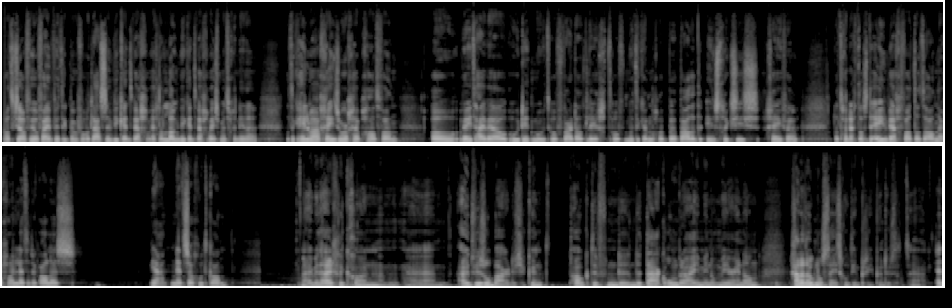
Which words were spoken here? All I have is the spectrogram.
Wat ik zelf heel fijn vind, ik ben bijvoorbeeld laatst een weekend weg geweest, een lang weekend weg geweest met vriendinnen. Dat ik helemaal geen zorg heb gehad van, oh, weet hij wel hoe dit moet of waar dat ligt? Of moet ik hem nog bepaalde instructies geven? Dat gewoon echt als de een wegvalt, dat de ander gewoon letterlijk alles ja, net zo goed kan. Nou, je bent eigenlijk gewoon eh, uitwisselbaar. Dus je kunt ook de, de, de taken omdraaien, min of meer. En dan gaat het ook nog steeds goed in principe. Dus dat, ja. En,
